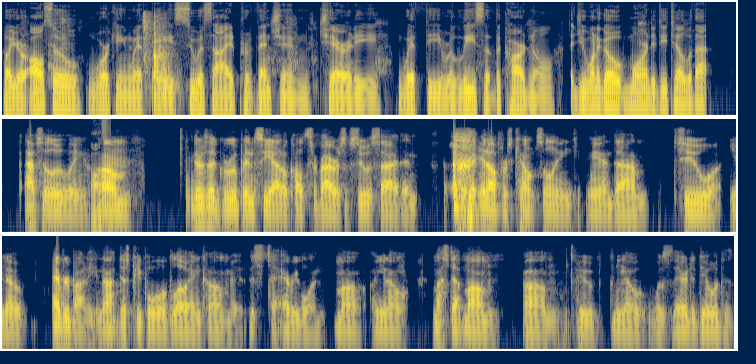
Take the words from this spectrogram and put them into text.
but you're also working with a suicide prevention charity with the release of the Cardinal. Do you want to go more into detail with that? Absolutely. Awesome. Um, there's a group in Seattle called Survivors of Suicide, and it offers counseling and um, to you know everybody, not just people of low income. It's to everyone. My you know my stepmom, um, who you know was there to deal with the,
